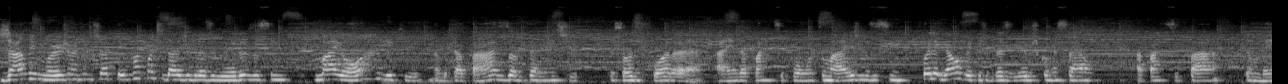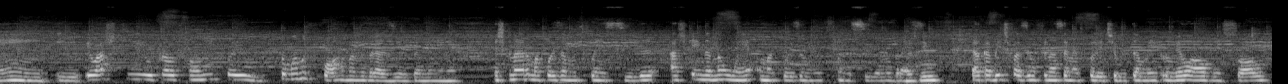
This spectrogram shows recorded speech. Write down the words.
Já no Immersion, a gente já teve uma quantidade de brasileiros, assim, maior do que a do Capaz. Obviamente, o pessoal de fora ainda participou muito mais, mas, assim, foi legal ver que os brasileiros começaram a participar também. E eu acho que o crowdfunding foi tomando forma no Brasil também, né? Acho que não era uma coisa muito conhecida, acho que ainda não é uma coisa muito conhecida no Brasil. Eu acabei de fazer um financiamento coletivo também para o meu álbum solo,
